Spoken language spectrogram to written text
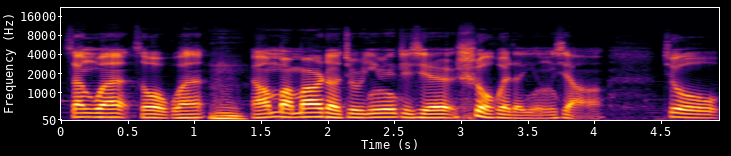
三观、择偶观，嗯，然后慢慢的就是因为这些社会的影响，就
